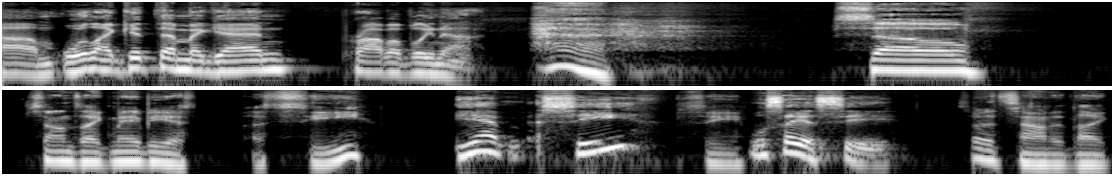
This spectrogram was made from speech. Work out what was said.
Um, will I get them again? Probably not. So Sounds like maybe a, a C. Yeah, C. C. We'll say a C. That's what it sounded like.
